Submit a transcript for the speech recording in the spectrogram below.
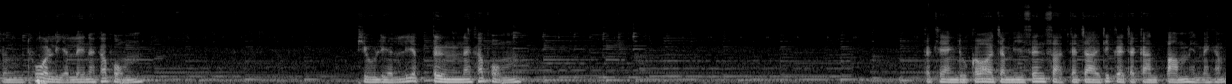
จนทั่วเหรียญเลยนะครับผม ผิวเหรียญเรียบตึงนะครับผม ตะแคงดูก็จะมีเส้นสัดกระจายที่เกิดจากการปั๊มเห็นไหมครับ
